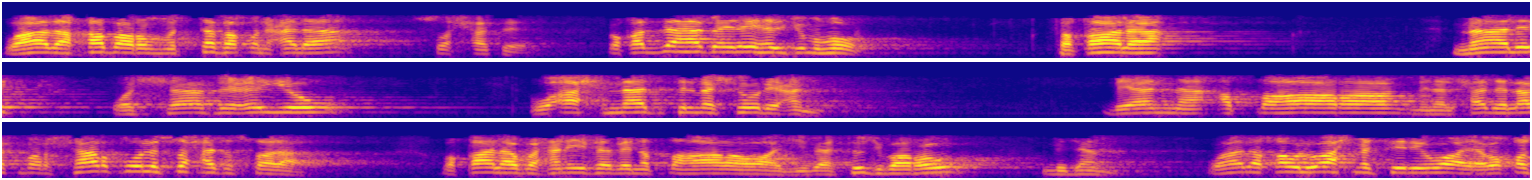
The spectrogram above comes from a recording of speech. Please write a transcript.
وهذا خبر متفق على صحته. وقد ذهب إليه الجمهور. فقال مالك والشافعي وأحمد في المشهور عنه بأن الطهارة من الحدث الأكبر شرط لصحة الصلاة. وقال أبو حنيفة بأن الطهارة واجبة تجبر بدم. وهذا قول أحمد في رواية. وقد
